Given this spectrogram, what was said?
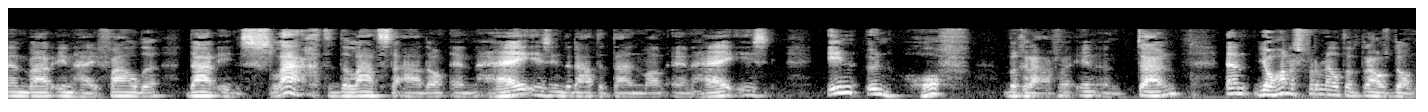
en waarin hij faalde, daarin slaagt de laatste Adam en hij is inderdaad de tuinman en hij is in een hof begraven, in een tuin. En Johannes vermeldt er trouwens dan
